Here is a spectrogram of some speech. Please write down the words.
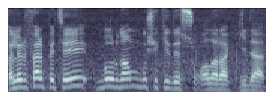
Kalorifer peteği buradan bu şekilde su alarak gider.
